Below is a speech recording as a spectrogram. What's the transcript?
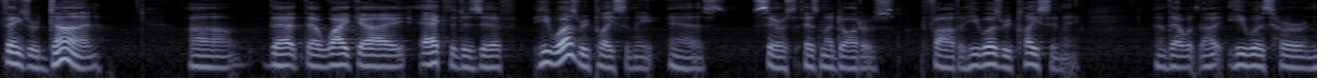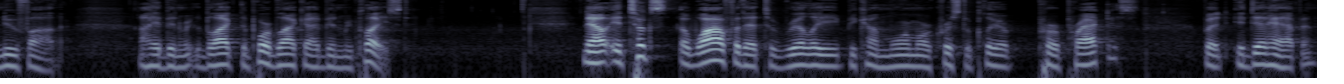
things were done, uh, that that white guy acted as if he was replacing me as Sarah's as my daughter's father. He was replacing me. Uh, that was uh, he was her new father. I had been the black the poor black guy had been replaced. Now it took a while for that to really become more and more crystal clear per practice, but it did happen.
